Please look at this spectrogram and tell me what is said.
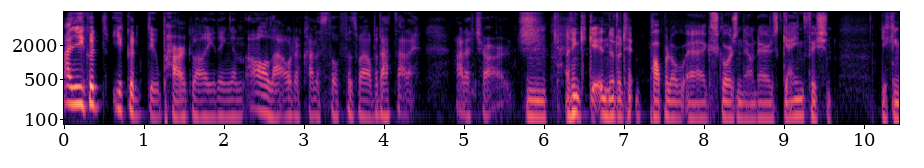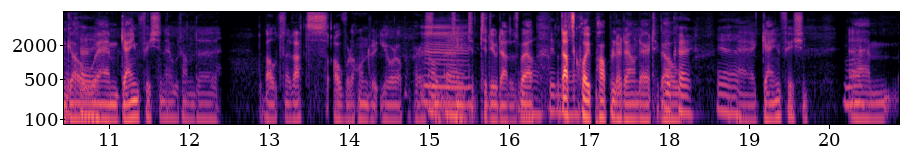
and you could you could do paragliding and all that other kind of stuff as well. But that's at a at a charge. Mm. I think another t- popular uh, excursion down there is game fishing. You can go Okay. um, game fishing out on the the boats. Now that's over hundred euro per person I Okay. to, to do that as well. Oh, But that's know. quite popular down there to go okay. Yeah. uh, game fishing. Well, Um,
